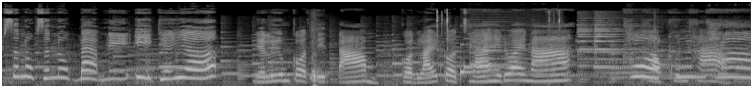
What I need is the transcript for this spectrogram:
มีคลิปสนุกๆแบบนี้อีกเยอะๆ อย่าลืมกดติดตาม กดไลค์ กดแชร์ให้ด้วยนะ ขอบคุณค่ะ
